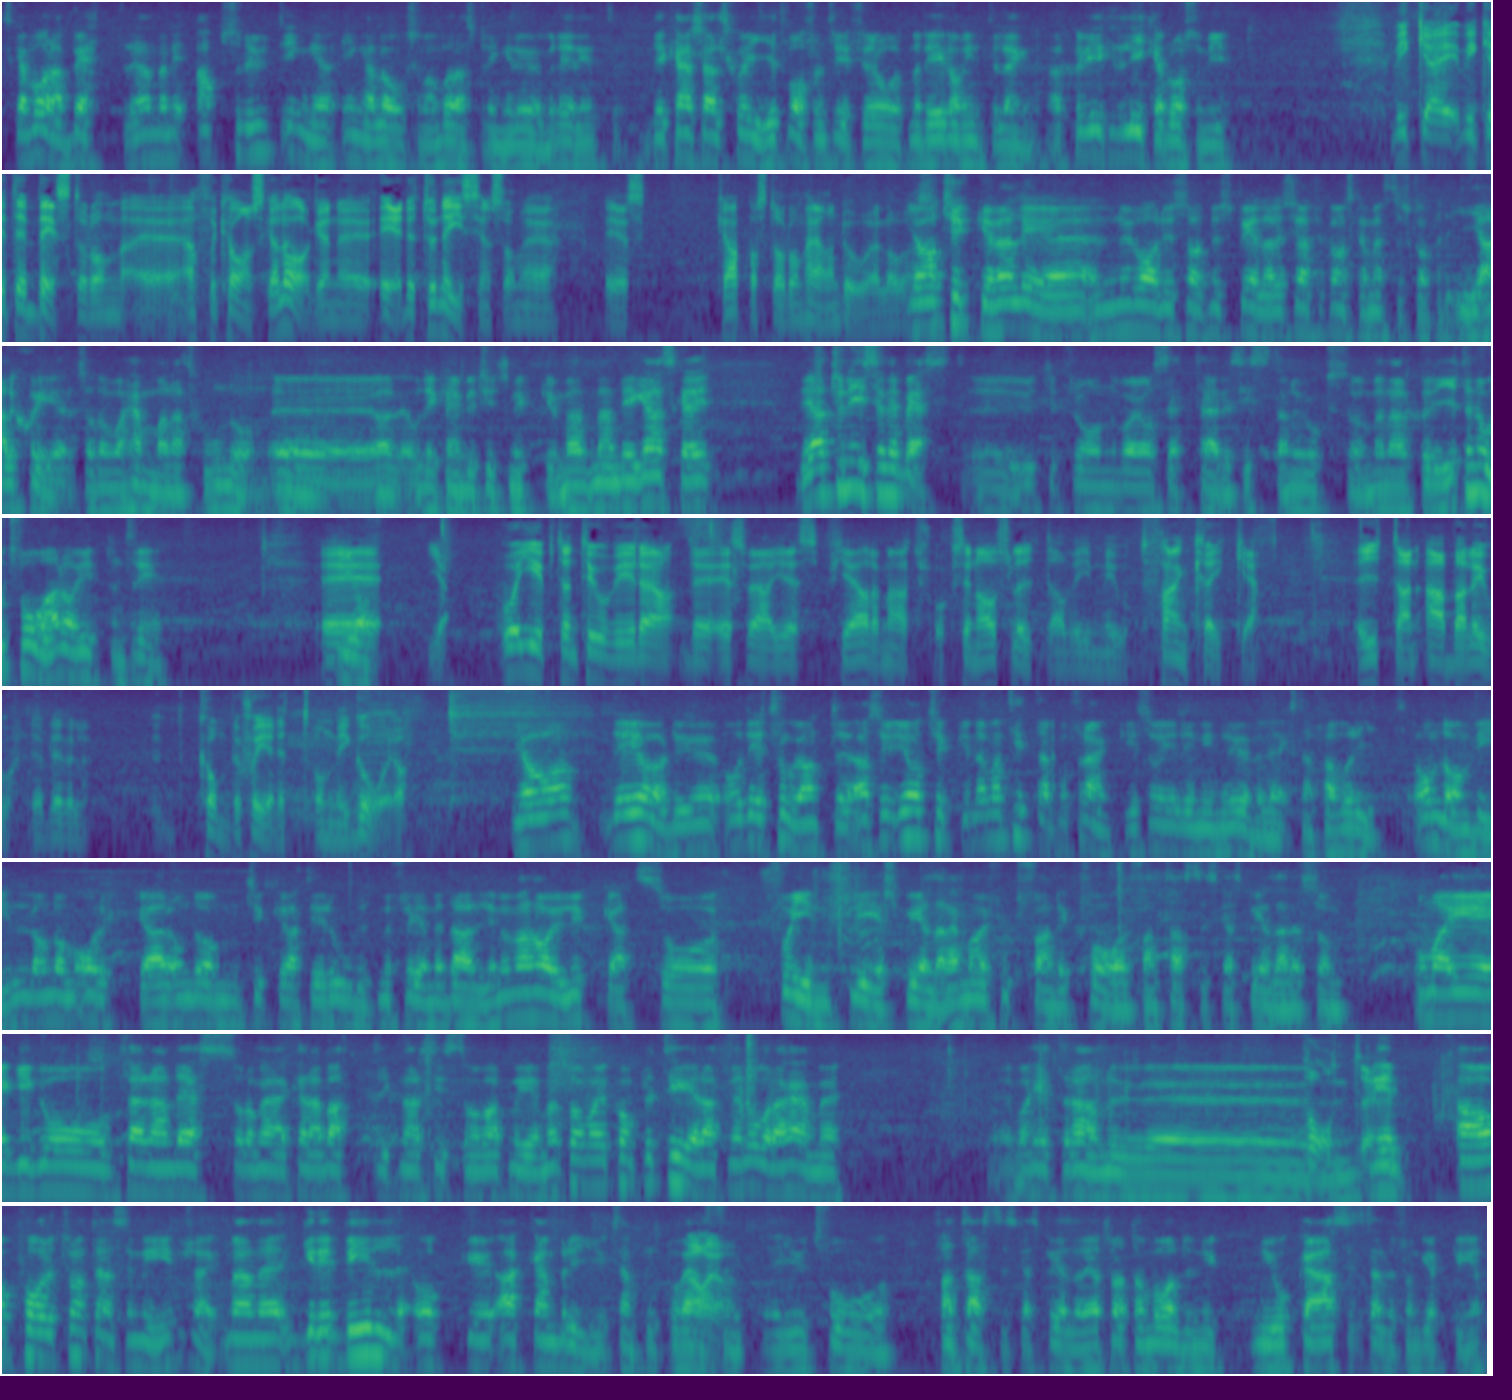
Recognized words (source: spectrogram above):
ska vara bättre. Men det är absolut inga, inga lag som man bara springer över. Det är det inte. Det kanske Algeriet var för en 3-4 år men det är de inte längre. Algeriet är lika bra som Egypten. Vilka, vilket är bäst av de eh, afrikanska lagen? Eh, är det Tunisien som är, är skarpast av de här ändå? Eller? Jag tycker väl det. Nu var det ju så att nu spelades ju Afrikanska mästerskapet i Alger så de var hemmanation då. Eh, och det kan ju betyda mycket. Men, men det är ganska... Det är att Tunisien är bäst eh, utifrån vad jag har sett här det sista nu också. Men Algeriet är nog tvåa då, Egypten tre. Eh, ja. Och Egypten tog vi ju där. Det är Sveriges fjärde match och sen avslutar vi mot Frankrike. Utan Abalou. Det blev väl kom beskedet om igår ja. Ja, det gör det ju och det tror jag inte. Alltså jag tycker när man tittar på Frankrike så är det min överlägsna favorit. Om de vill, om de orkar, om de tycker att det är roligt med fler medaljer. Men man har ju lyckats att få in fler spelare. Man har ju fortfarande kvar fantastiska spelare som Omae, Gigo, Fernandes och de här Karabatic, Narciss som har varit med. Men så har man ju kompletterat med några här med... eh, Vad heter han nu? Eh, Porter. Greb- Ja, Porter tror jag inte ens är med i och för sig. Men eh, Grebill och eh, Akan Bry exempelvis på Ja, vänster är ju två fantastiska spelare. Jag tror att de valde Ny- Nyokas istället från Göppingen.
